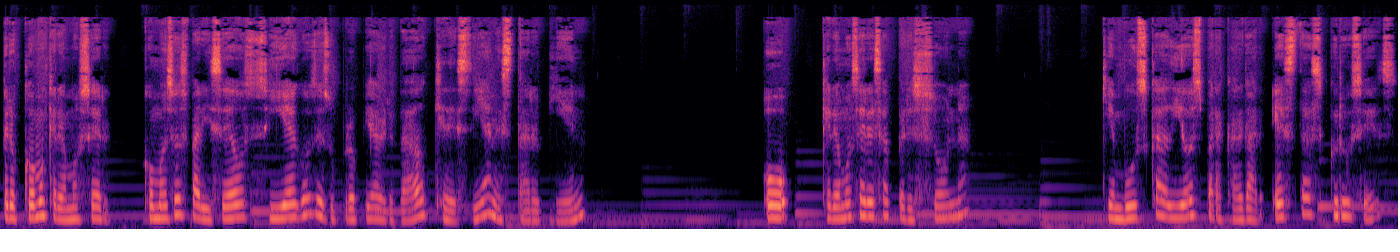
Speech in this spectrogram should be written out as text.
Pero ¿cómo queremos ser? Como esos fariseos ciegos de su propia verdad que decían estar bien. ¿O queremos ser esa persona quien busca a Dios para cargar estas cruces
